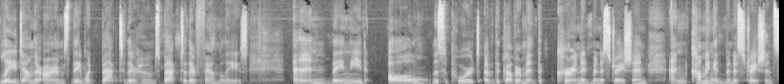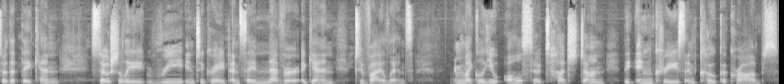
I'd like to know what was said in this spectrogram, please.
laid down their arms, they went back to their homes, back to their families. And they need all the support of the government, the current administration and coming administration, so that they can socially reintegrate and say never again to violence. Michael, you also touched on the increase in coca crops.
